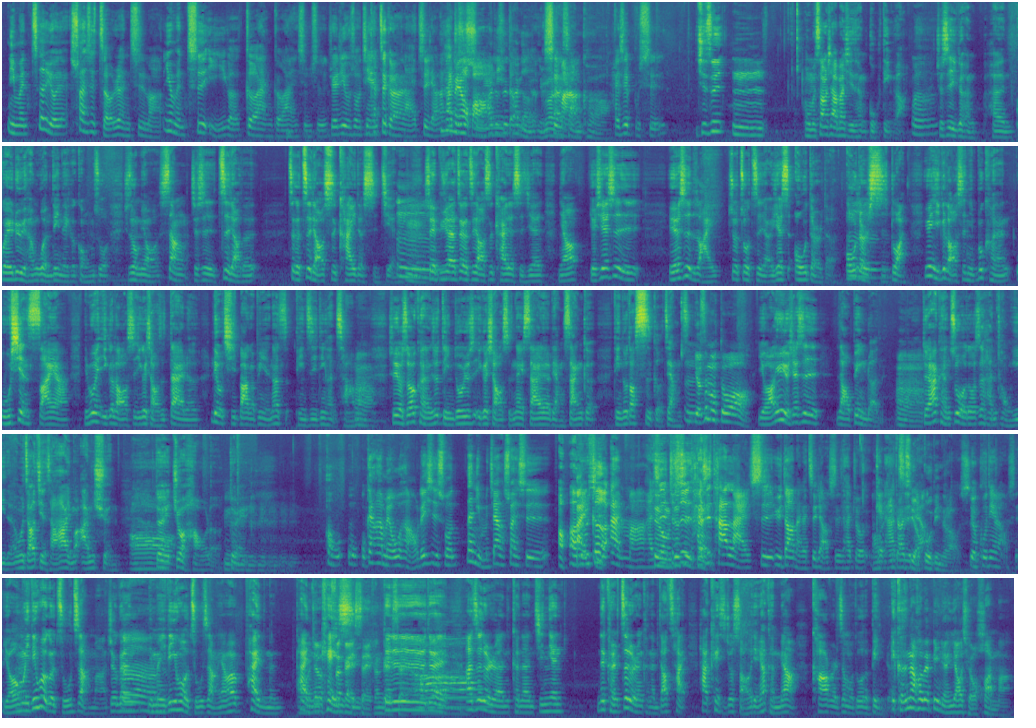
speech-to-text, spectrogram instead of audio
你们这有点算是责任制吗？因为我们是以一个个案个案，是不是？就例如说今天这个人来治疗，那他没有吧？他就是看你有没有来上课啊？还是不是？其实，嗯。我们上下班其实很固定啦，嗯，就是一个很很规律、很稳定的一个工作。就是我们有上，就是治疗的这个治疗室开的时间，嗯，所以必须在这个治疗室开的时间，你要有些是有些是来就做治疗，有些是 order 的 order 时段。嗯，因为一个老师你不可能无限塞啊，你不能一个老师一个小时带了六七八个病人，那品质一定很差嘛。嗯，所以有时候可能就顶多就是一个小时内塞了两三个。顶多到四个这样子，有这么多？哦？有啊，因为有些是老病人，嗯，对他可能做的都是很统一的，我只要检查他有没有安全，哦，对就好了，对，嗯嗯嗯嗯哦，我我我刚刚没有问好，我的意思是说，那你们这样算是哦百个案吗？还是就是还是他来是遇到哪个治疗师，他就给他治疗？有固定的老师，有固定的老师，有，我们一定会有个组长嘛，就跟你们一定会有组长，然后派你们派你们 case，对对对对对，那这个人可能今天。那可能这个人可能比较菜，他 case 就少一点，他可能没有 cover 这么多的病人。可是那会不会病人要求换吗？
